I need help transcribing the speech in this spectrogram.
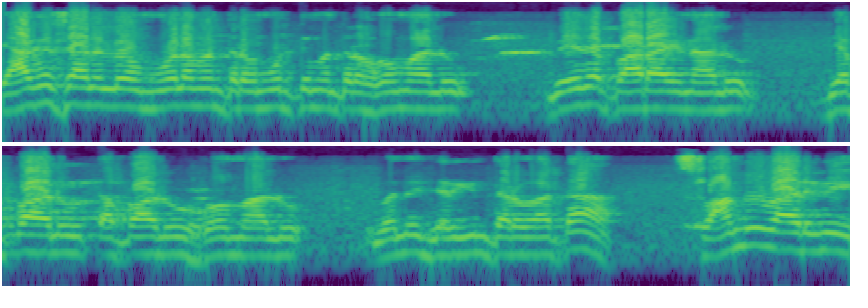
యాగశాలలో మూలమంత్ర మూర్తిమంత్ర హోమాలు వేద పారాయణాలు జపాలు తపాలు హోమాలు ఇవన్నీ జరిగిన తర్వాత స్వామివారిని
